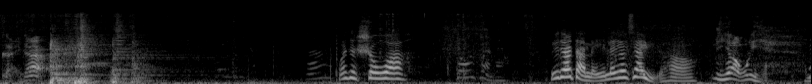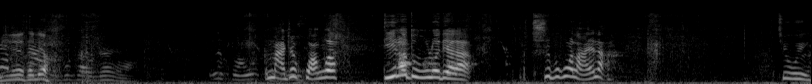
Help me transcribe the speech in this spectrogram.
盖盖儿，往下收啊。有点打雷了，要下雨哈。没下屋里，明天再晾。不高这儿啊？那黄瓜哎妈，这黄瓜滴了嘟噜的了，吃不过来了。揪一个，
